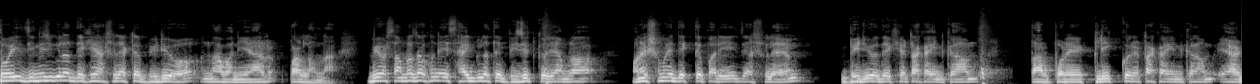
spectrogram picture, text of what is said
তো এই জিনিসগুলো দেখে আসলে একটা ভিডিও না বানিয়ে আর পারলাম না। ভিউয়ার্স, আমরা যখন এই সাইটগুলোতে ভিজিট করি, আমরা অনেক সময় দেখতে পারি যে আসলে ভিডিও দেখে টাকা ইনকাম তারপরে ক্লিক করে টাকা ইনকাম অ্যাড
